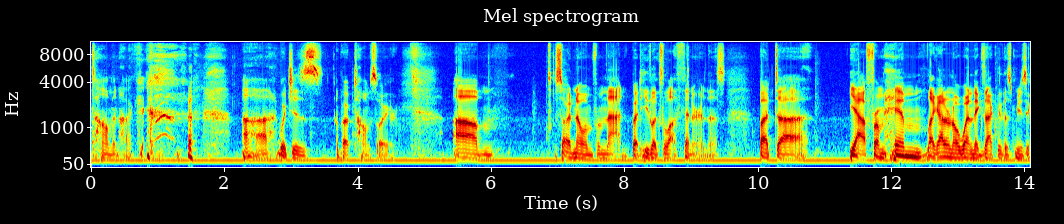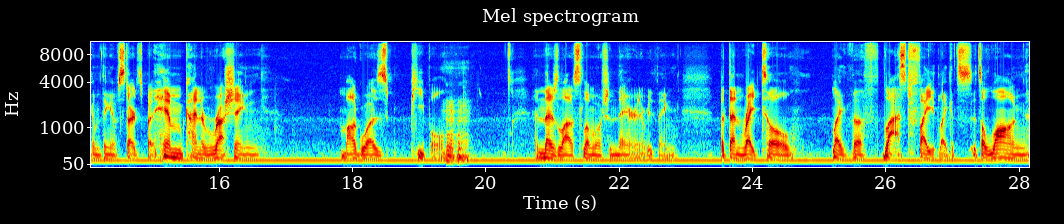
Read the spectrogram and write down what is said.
Tom and Huck, uh, which is about Tom Sawyer. Um, so I'd know him from that, but he looks a lot thinner in this. But uh, yeah, from him, like I don't know when exactly this music I'm thinking of starts, but him kind of rushing Magua's people, and there's a lot of slow motion there and everything. But then right till like the f- last fight, like it's it's a long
